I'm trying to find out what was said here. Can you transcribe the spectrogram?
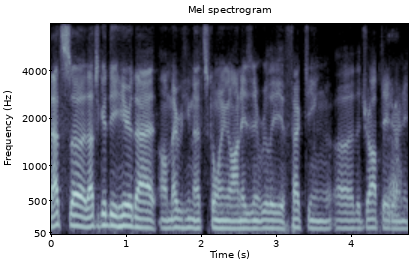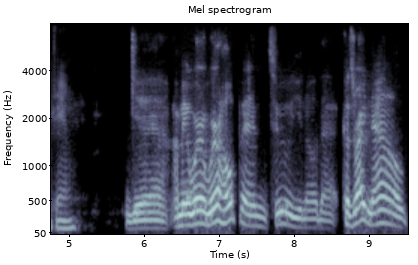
That's uh, that's good to hear that um everything that's going on isn't really affecting uh the drop date or anything. Yeah, I mean we're we're hoping too, you know that because right now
